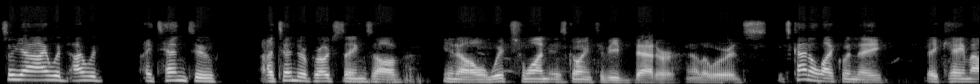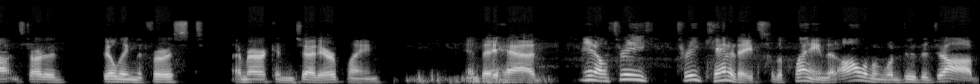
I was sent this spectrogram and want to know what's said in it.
so yeah, I would, I would, I tend to, I tend to approach things of, you know, which one is going to be better. In other words, it's kind of like when they, they came out and started building the first American jet airplane and they had, you know, three, three candidates for the plane that all of them would do the job,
